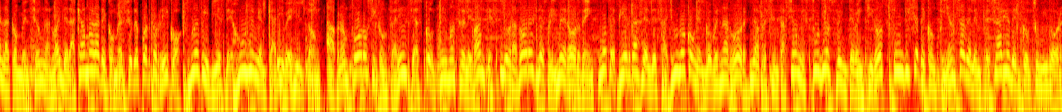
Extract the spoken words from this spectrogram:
en la convención anual de la Cámara de Comercio de Puerto Rico, 9 y 10 de junio en el Caribe Hilton. Habrán foros y conferencias con temas relevantes y oradores de primer orden. No te pierdas el desayuno con el gobernador, la presentación Estudios 2022, Índice de Confianza del Empresario y del Consumidor,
